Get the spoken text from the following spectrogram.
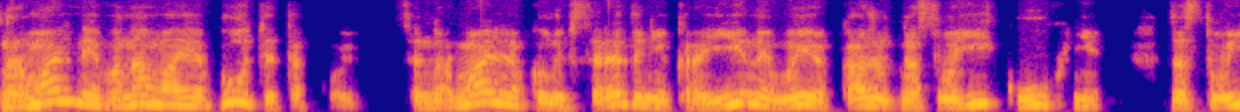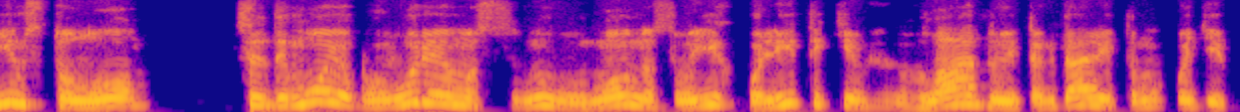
Нормальна вона має бути такою. Це нормально, коли всередині країни ми, кажуть, на своїй кухні, за своїм столом сидимо і обговорюємо ну, умовно своїх політиків, владу і так далі, і тому подібне.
